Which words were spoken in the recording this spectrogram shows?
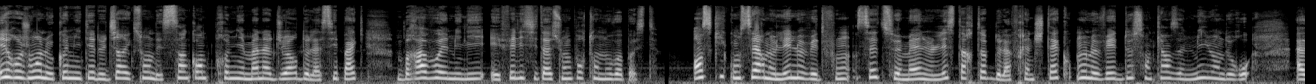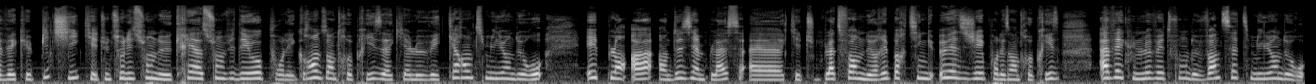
et rejoint le comité de direction des 50 premiers managers de la CEPAC. Bravo Émilie et félicitations pour ton nouveau poste. En ce qui concerne les levées de fonds, cette semaine, les startups de la French Tech ont levé 215 millions d'euros avec Pitchy, qui est une solution de création vidéo pour les grandes entreprises, qui a levé 40 millions d'euros, et Plan A en deuxième place, euh, qui est une plateforme de reporting ESG pour les entreprises, avec une levée de fonds de 27 millions d'euros.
